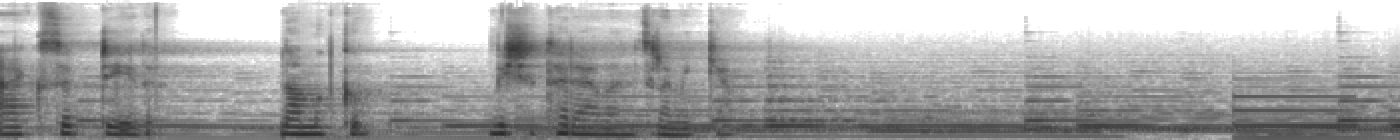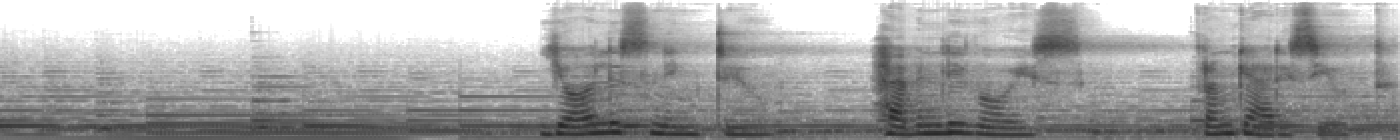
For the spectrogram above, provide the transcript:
ആക്സെപ്റ്റ് ചെയ്ത് നമുക്കും വിശുദ്ധരാവാൻ ശ്രമിക്കാം You're listening to Heavenly Voice from Caris Youth.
